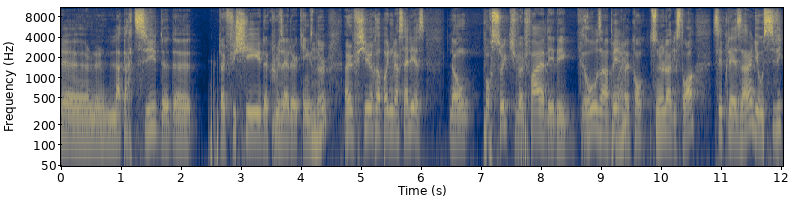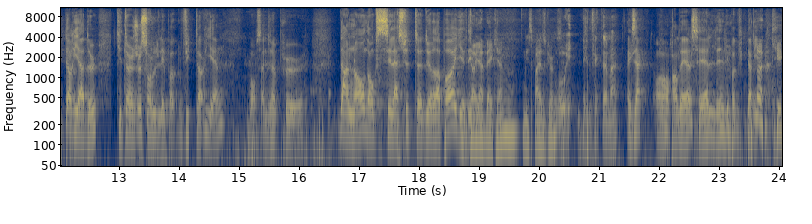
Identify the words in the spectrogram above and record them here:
euh, la partie de- d'un fichier de Crusader Kings 2 à un fichier Europa Universalis. Donc, pour ceux qui veulent faire des, des gros empires, Ouais. veulent continuer leur histoire, c'est plaisant. Il y a aussi Victoria 2, qui est un jeu sur l'époque victorienne. Bon, ça le dit un peu dans le nom. Donc, c'est la suite d'Europa. Il y a Victoria Beckham, les Spice Girls. Oui, exactement. Exact. On, on parle d'elle. C'est elle, de l'époque victorienne. ok.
